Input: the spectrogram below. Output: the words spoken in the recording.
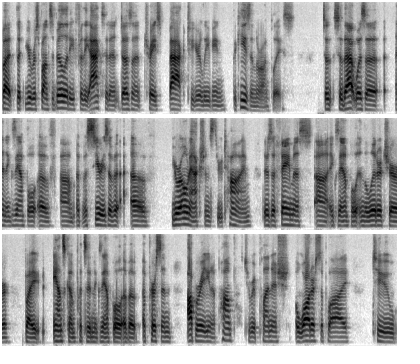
but that your responsibility for the accident doesn't trace back to your leaving the keys in the wrong place. So, so that was a an example of um, of a series of of your own actions through time. There's a famous uh, example in the literature by Anscombe puts an example of a, a person operating a pump to replenish a water supply to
